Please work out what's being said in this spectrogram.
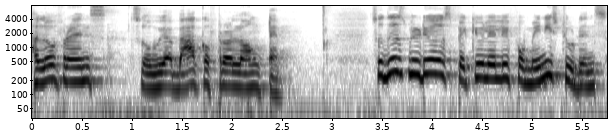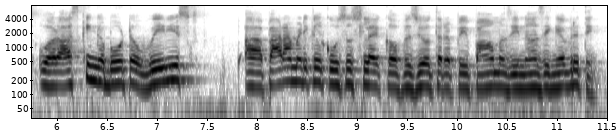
Hello friends, so we are back after a long time. So this video is peculiarly for many students who are asking about uh, various uh, paramedical courses like uh, physiotherapy, pharmacy, nursing, everything.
